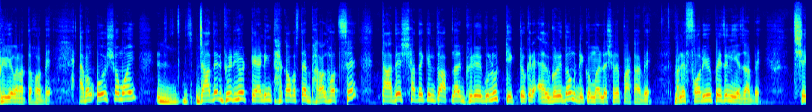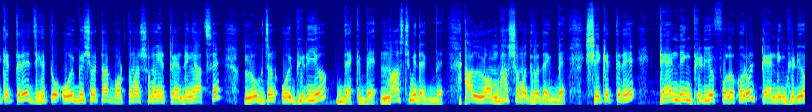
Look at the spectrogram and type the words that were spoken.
ভিডিও বানাতে হবে। এবং ওই সময় যাদের ভিডিও ট্রেন্ডিং থাকা অবস্থায় ভাইরাল হচ্ছে, তাদের সাথে কিন্তু আপনার ভিডিওগুলো টিকটকের অ্যালগোরিদম রিকমেন্ডেশনে পাঠাবে মানে ফর ইউ পেজে নিয়ে যাবে। সেক্ষেত্রে যেহেতু ওই বিষয়টা বর্তমান সময়ে ট্রেন্ডিংয়ে আছে, লোকজন ওই ভিডিও দেখবে মাস্ট বি দেখবে, আর লম্বা সময় ধরে দেখবে। সেক্ষেত্রে ট্রেন্ডিং ভিডিও ফলো করুন, ট্রেন্ডিং ভিডিও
